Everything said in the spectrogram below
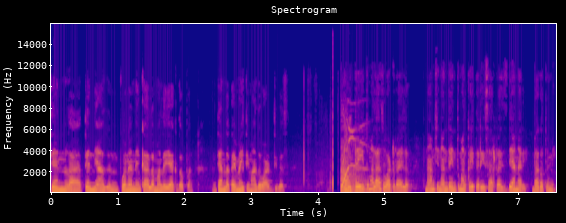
त्यांना त्यांनी अजून फोन नाही केला मला एकदा पण. त्यांना काही माहिती माझा वाढदिवस. अहो ताई तुम्हाला असं वाटू राहिलं? पण आमची नंतर तुम्हाला काहीतरी सरप्राईज देणार आहे. बघा तुम्ही.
